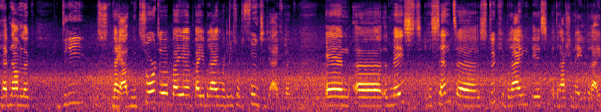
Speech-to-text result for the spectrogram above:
Je hebt namelijk drie, nou ja, niet soorten bij je, bij je brein, maar drie soorten functies eigenlijk. En uh, het meest recente stukje brein is het rationele brein.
